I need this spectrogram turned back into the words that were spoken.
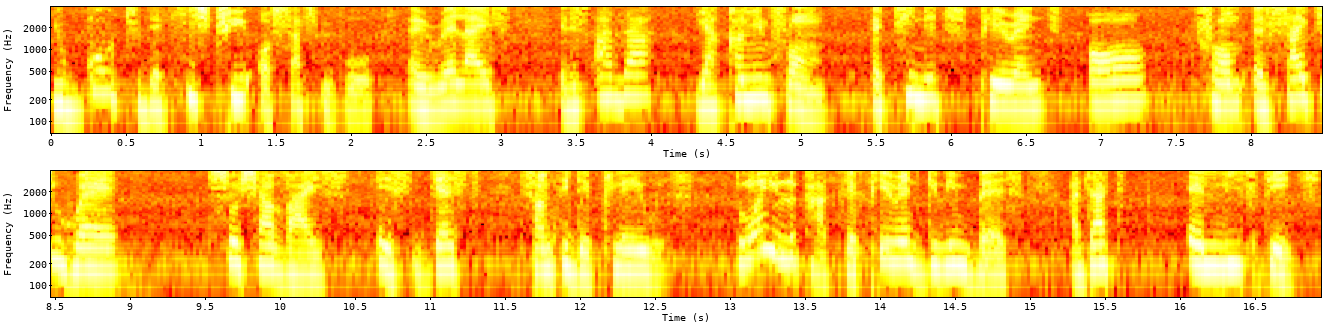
you go to the history of such people and realize it is either they are coming from a teenage parent or from a society where social vice is just something they play with. So when you look at the parent giving birth at that early stage,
